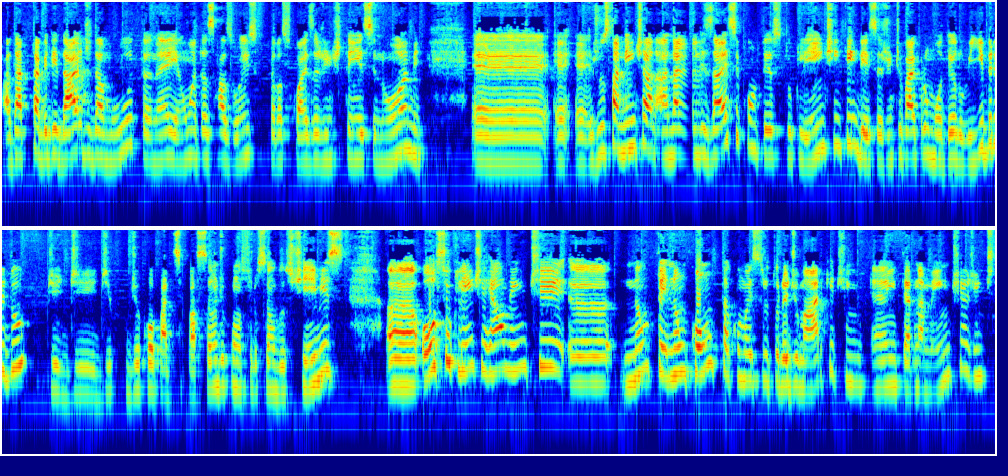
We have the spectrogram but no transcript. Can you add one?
a, adaptabilidade da multa, né, é uma das razões pelas quais a gente tem esse nome, é, é, é justamente analisar esse contexto do cliente e entender se a gente vai para um modelo híbrido de, de, de, de coparticipação, de construção dos times, uh, ou se o cliente realmente uh, não, tem, não conta com uma estrutura de marketing uh, internamente, a gente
